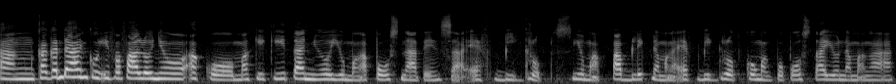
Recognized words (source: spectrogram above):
ang kagandahan kung ifa-follow nyo ako, makikita nyo yung mga post natin sa FB groups. Yung mga public na mga FB group kung magpo-post tayo ng mga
